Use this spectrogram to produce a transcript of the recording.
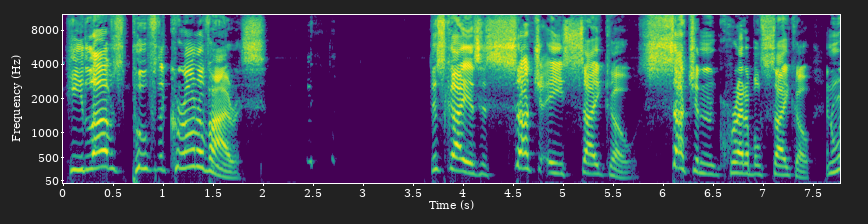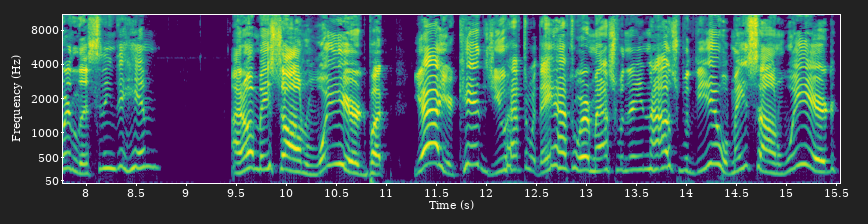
he loves Poof the Coronavirus. This guy is a, such a psycho, such an incredible psycho. And we're listening to him? I know it may sound weird, but yeah, your kids, you have to they have to wear masks when they're in the house with you. It may sound weird.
